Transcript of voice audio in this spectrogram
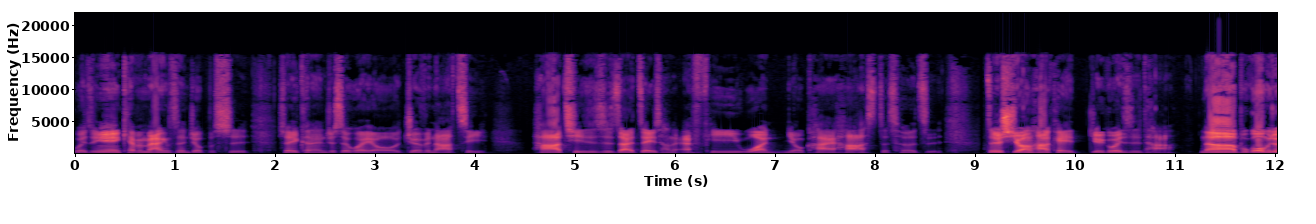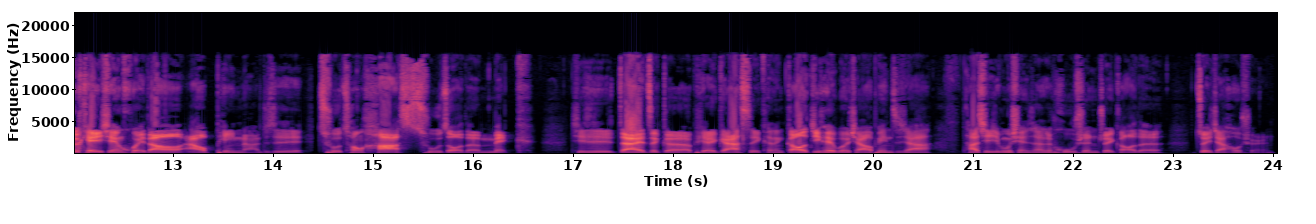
位置。因为 Kevin Magnussen 就不是，所以可能就是会有 Giovinazzi，他其实是在这一场的 FP One 有开 Haas 的车子，就是希望他可以有一个位置是他。那不过我们就可以先回到 Alpine 啊，就是出从 Haas 出走的 Mick。其实，在这个 Pierre Gasly 可能高机会不会去 Alpine 之下，他其实目前算是呼声最高的最佳候选人。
